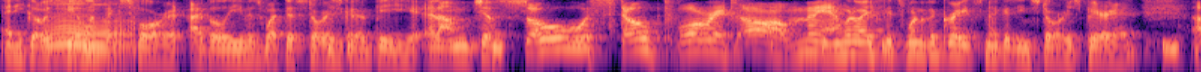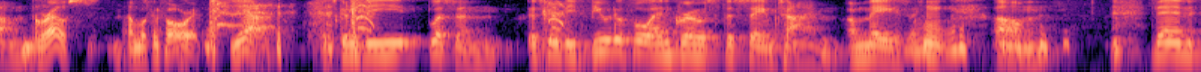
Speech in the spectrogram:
and he goes to the Olympics for it. I believe is what this story is going to be, and I'm just so stoked for it. Oh man, one of my it's one of the greatest magazine stories. Period. Um, Gross. I'm looking forward. yeah, it's going to be. Listen, it's going to be beautiful and gross at the same time. Amazing. Um, then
